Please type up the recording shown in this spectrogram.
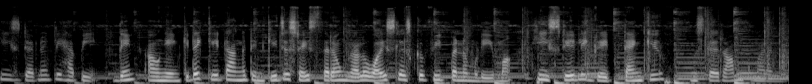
He is definitely happy then அவங்க என்கிட்ட கேட்டாங்க டென் கேஜஸ் ரைஸ் தர உங்களால் வாய்ஸ்லெஸ்க்கு ஃபீட் பண்ண முடியுமா? He is really great thank you mister Ramkumar அண்ணா.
